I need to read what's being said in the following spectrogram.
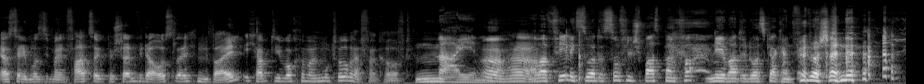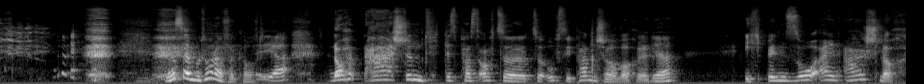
Außerdem muss ich meinen Fahrzeugbestand wieder ausgleichen, weil ich habe die Woche mein Motorrad verkauft. Nein. Aha. Aber Felix, du hattest so viel Spaß beim Fahren. Nee, warte, du hast gar keinen Führerschein. du hast dein Motorrad verkauft. Ja, noch. Ah, stimmt. Das passt auch zur, zur Upsi Pannenschau-Woche. Ja. Ich bin so ein Arschloch.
